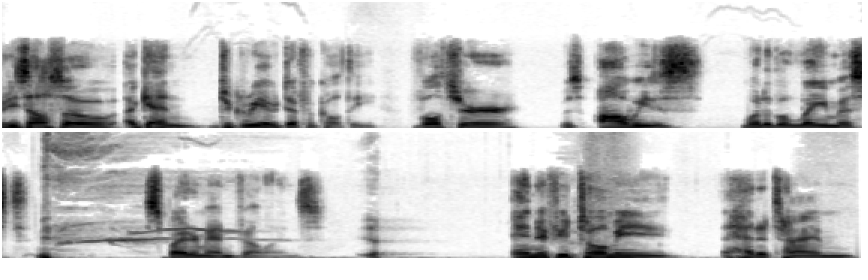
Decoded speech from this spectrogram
but he's also, again, degree of difficulty. Vulture was always one of the lamest Spider-Man villains. yeah. And if you told me ahead of time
